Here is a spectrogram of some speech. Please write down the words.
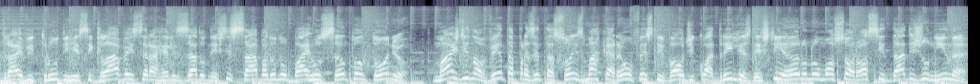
Drive-thru de recicláveis será realizado neste sábado no bairro Santo Antônio. Mais de 90 apresentações marcarão o festival de quadrilhas deste ano no Mossoró Cidade Junina.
